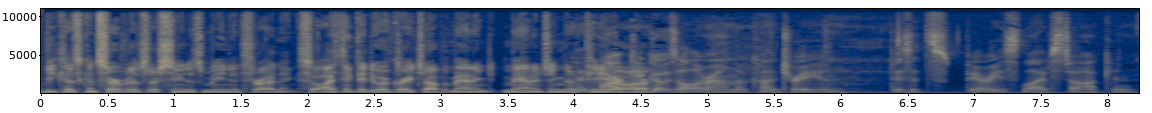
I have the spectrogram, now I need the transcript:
because conservatives are seen as mean and threatening. So mm-hmm. I think they do a great job of man- managing their and PR. Mark goes all around the country and visits various livestock and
